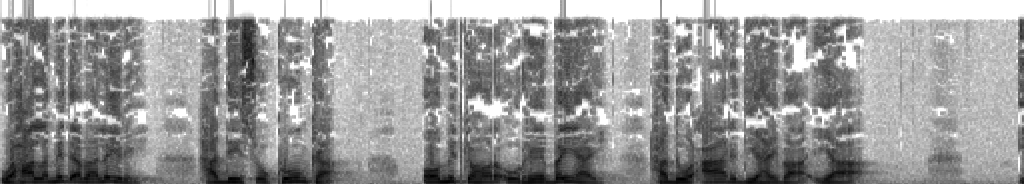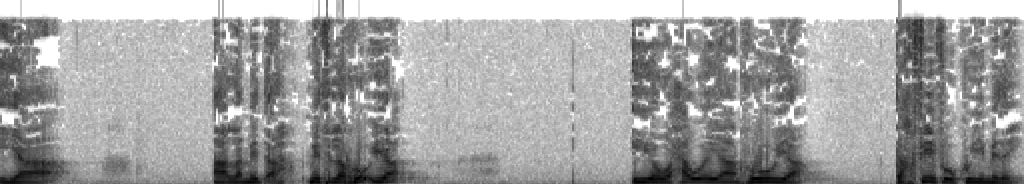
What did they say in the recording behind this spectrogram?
waxaa la mid a baa la yidhi haddii sukuunka oo midka hore uu reeban yahay hadduu caarid yahay baa yaa yaa la mid ah. Mithla ru'ya iyo waxa weeyaan ruuya takhfiif uu ku yimiday.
